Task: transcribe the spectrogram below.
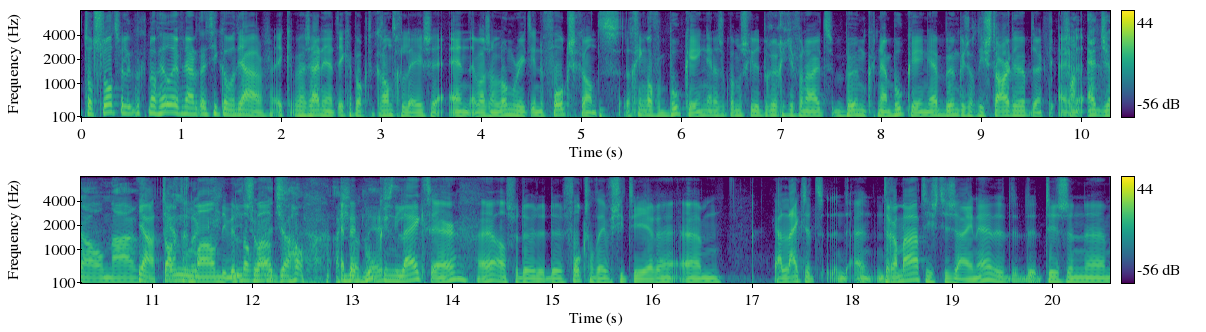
tot slot wil ik nog heel even naar het artikel. Want ja, ik, wij zeiden net, ik heb ook de krant gelezen. En er was een longread in de Volkskrant. Dat ging over Booking. En dat is ook wel misschien het bruggetje vanuit Bunk naar Booking. Hè. Bunk is ook die start-up. Daar- Van agile naar Ja, 80 kennelijk man, die willen nog wat. agile. En bij Booking leest. lijkt er, hè, als we de, de, de Volkskrant even citeren, ehm, ja, lijkt het dramatisch te zijn. Hè? Het is een, ehm,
